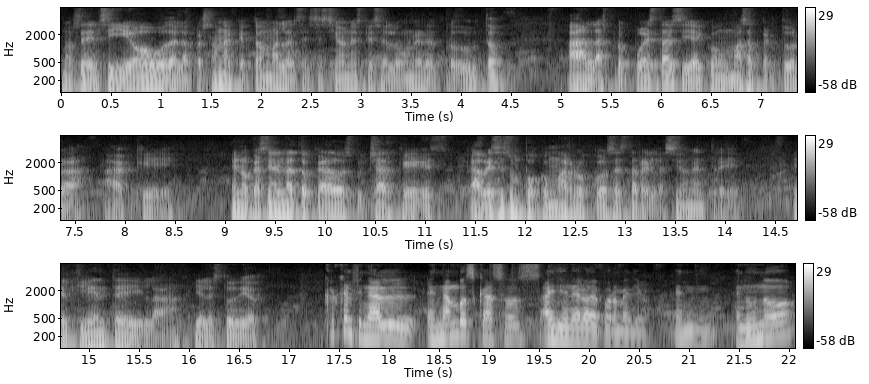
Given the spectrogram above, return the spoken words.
no sé, del CEO o de la persona que toma las decisiones, que se lo une del producto, a las propuestas y hay como más apertura a que en ocasiones me ha tocado escuchar que es a veces un poco más rocosa esta relación entre el cliente y, la, y el estudio. Creo que al final, en ambos casos, hay dinero de por medio. En, en uno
